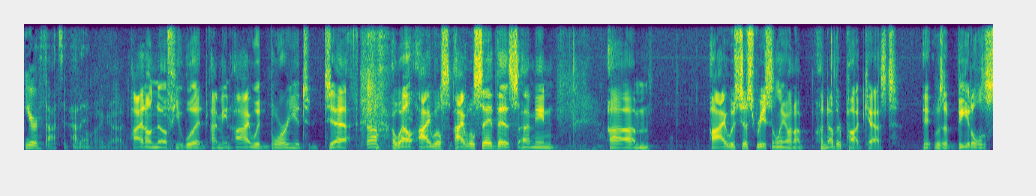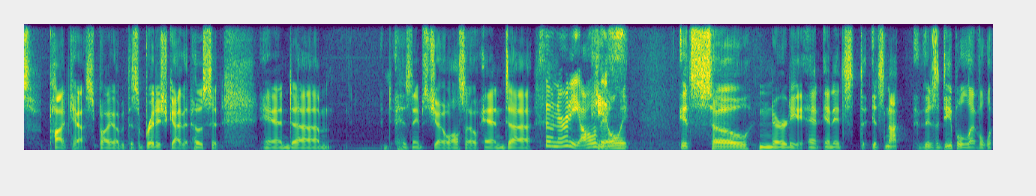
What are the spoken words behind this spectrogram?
your thoughts about it. Oh my God! I don't know if you would. I mean, I would bore you to death. Well, I will. I will say this. I mean, um, I was just recently on a, another podcast. It was a Beatles podcast by a, there's a British guy that hosts it, and um, his name's Joe also. And uh, So nerdy, all of he this. only it's so nerdy and, and it's it's not there's a deeper level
